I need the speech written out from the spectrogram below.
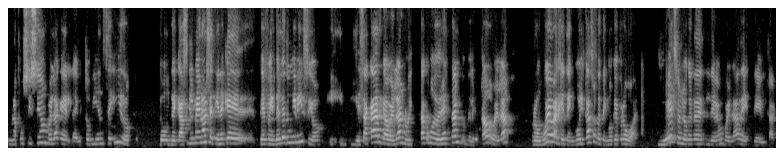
una posición, ¿verdad? Que la he visto bien seguido, donde casi el menor se tiene que defender desde un inicio y, y, esa carga, ¿verdad? No está como debería estar donde el Estado, ¿verdad? Promueva el que tengo el caso que tengo que probar. Y eso es lo que debemos, ¿verdad?, de, evitar.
